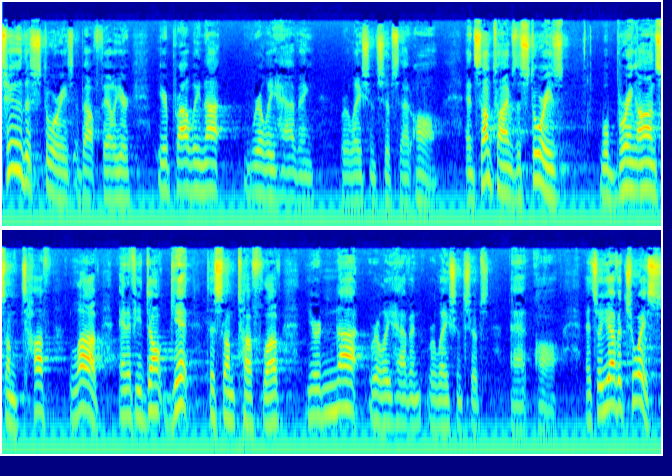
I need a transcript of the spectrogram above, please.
to the stories about failure, you're probably not really having relationships at all. And sometimes the stories will bring on some tough love. And if you don't get to some tough love, you're not really having relationships at all. And so you have a choice.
